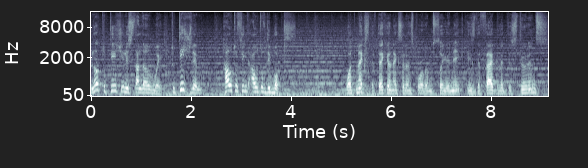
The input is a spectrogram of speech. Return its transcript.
not to teach in a standard way, to teach them how to think out of the box. What makes the Technion Excellence Program so unique is the fact that the students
